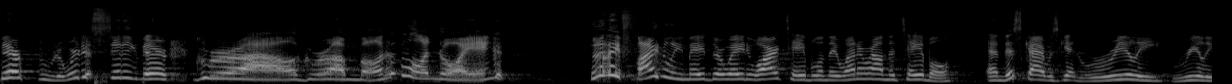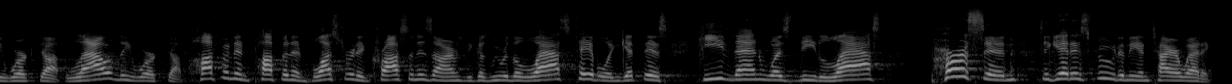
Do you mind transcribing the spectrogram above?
their food, and we're just sitting there, growl, grumble, and it was a little annoying. And then they finally made their way to our table, and they went around the table, and this guy was getting really, really worked up, loudly worked up, huffing and puffing and blustering and crossing his arms because we were the last table. And get this, he then was the last person to get his food in the entire wedding.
